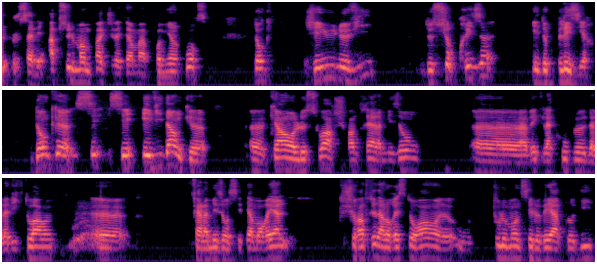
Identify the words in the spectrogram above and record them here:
ne savais absolument pas que j'allais faire ma première course. Donc, j'ai eu une vie de surprise et de plaisir. Donc, euh, c'est évident que euh, quand le soir, je rentré à la maison euh, avec la coupe de la victoire, enfin à la maison, c'était à Montréal, je suis rentré dans le restaurant où tout le monde s'est levé et applaudi.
